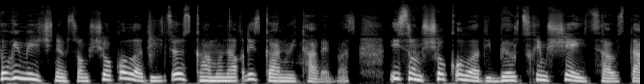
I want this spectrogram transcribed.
ზოგი მიიჩნევს, რომ შოკოლადი იწვევს გამონაყრის განვითარებას. ის რომ შოკოლადი ბევრ ცხიმს შეიცავს და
